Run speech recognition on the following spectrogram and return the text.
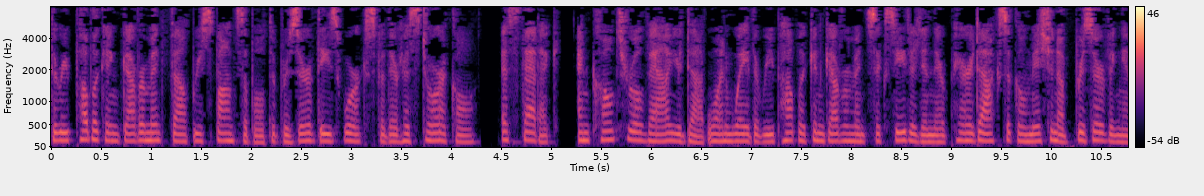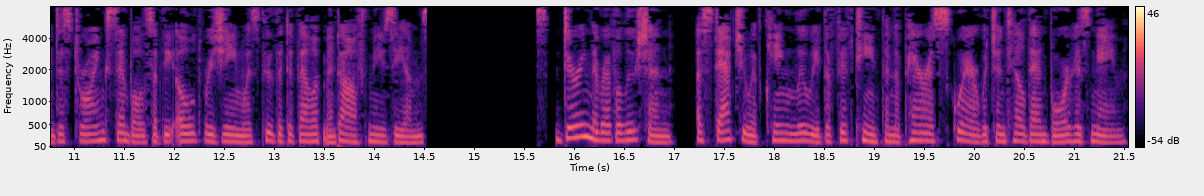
the Republican government felt responsible to preserve these works for their historical, aesthetic, and cultural value. One way the Republican government succeeded in their paradoxical mission of preserving and destroying symbols of the old regime was through the development of museums. During the Revolution, a statue of King Louis XV in the Paris square, which until then bore his name,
